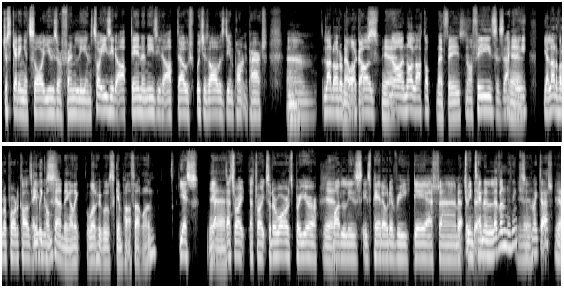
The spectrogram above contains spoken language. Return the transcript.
just getting it so user friendly and so easy to opt in and easy to opt out, which is always the important part. Um, a lot of other Mm. No protocols, lockups, yeah. no, no lockup, No fees. no fees, exactly. Yeah, a lot of other protocols. Daily use- compounding. I think a lot of people will skim past that one. Yes. Yeah. Yeah. that's right. That's right. So the rewards per year Yeah. model is is paid out every day at um, between 10 and 11, I think, Yeah. something like that. Yeah.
